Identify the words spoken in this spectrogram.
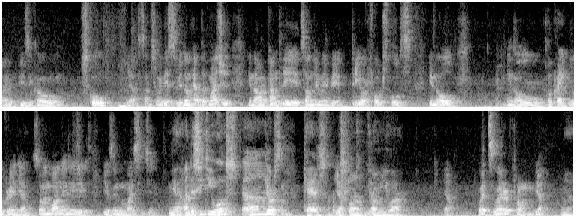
high physical school Mhm. yeah something like this. We don't have that much in our country. It's only maybe three or four schools in all in all Ukraine. ukraine yeah so in one is in my city Yeah, and the city was uh, kherson Kherson. Yeah, from Kherson, yeah. from you are. yeah that's where from yeah Yeah.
